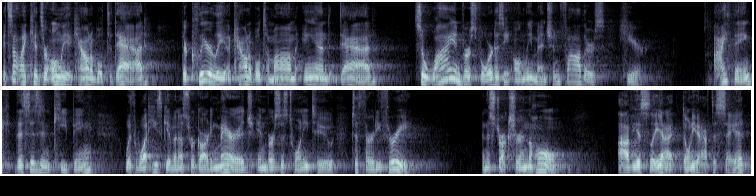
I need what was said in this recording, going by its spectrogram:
it's not like kids are only accountable to dad, they're clearly accountable to mom and dad. So, why in verse 4 does he only mention fathers here? I think this is in keeping with what he's given us regarding marriage in verses 22 to 33 and the structure in the home. Obviously, and I don't even have to say it,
